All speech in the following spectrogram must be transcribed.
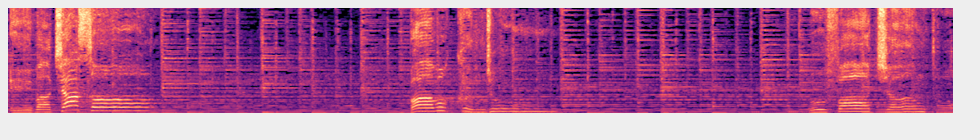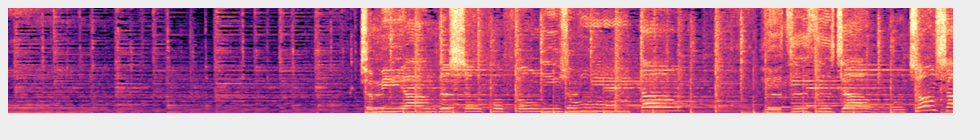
一把枷锁，把我困住，无法挣脱。这谜样的生活，锋利如刀，一次次将我重伤。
